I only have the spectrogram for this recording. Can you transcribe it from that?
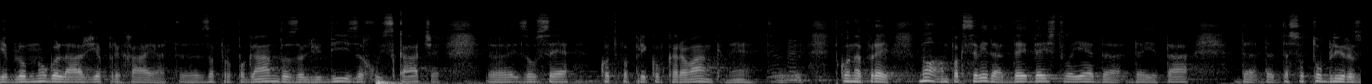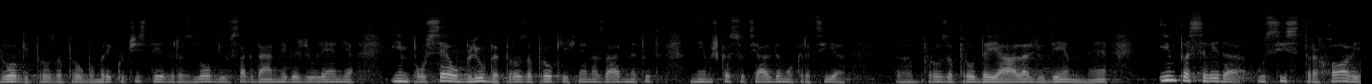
je bilo mnogo lažje prehajati eh, za propagando, za ljudi, za hujskače, eh, za vse, kot pa preko karavank. Ne, tako naprej. No, ampak seveda dejstvo je, da, da je ta. Da, da, da so to bili razlogi, pravzaprav bom rekel, čiste razlogi vsakdanjega življenja in pa vse obljube, ki jih ne nazadnje tudi nemška socialdemokracija uh, Eh, pravzaprav dejala ljudem. Ne. In pa seveda vsi strahovi,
